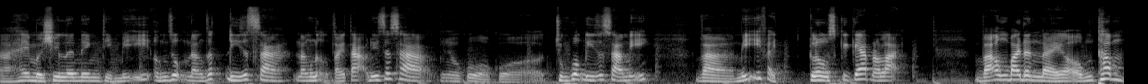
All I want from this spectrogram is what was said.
à, hay machine learning thì Mỹ ứng dụng đang rất đi rất xa năng lượng tái tạo đi rất xa của của Trung Quốc đi rất xa Mỹ. Và Mỹ phải close cái gap đó lại. Và ông Biden này ông thâm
